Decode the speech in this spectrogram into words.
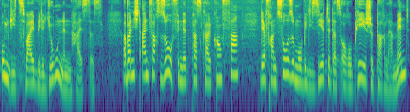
Um die zwei Billionen heißt es. Aber nicht einfach so findet Pascal Canfin. Der Franzose mobilisierte das Europäische Parlament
